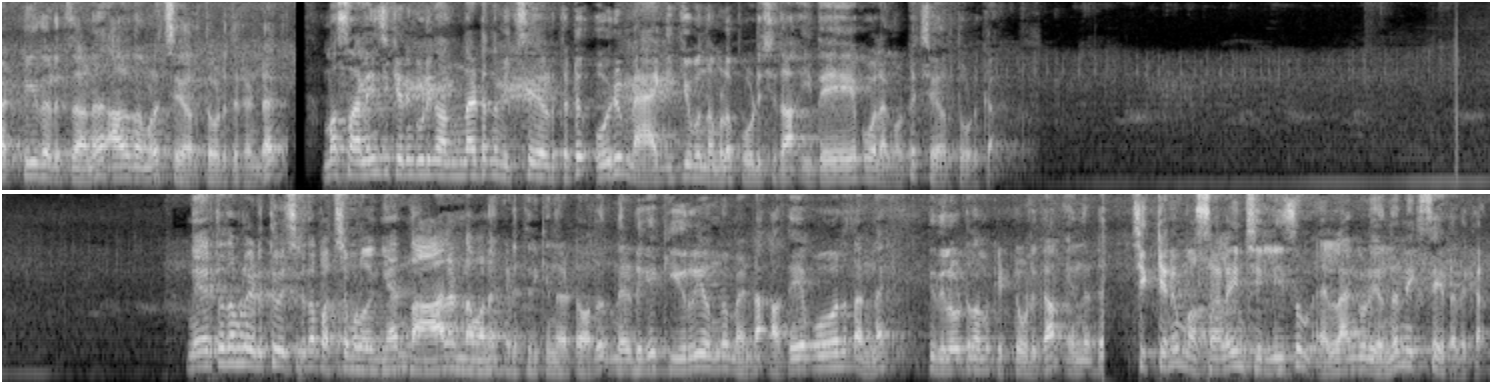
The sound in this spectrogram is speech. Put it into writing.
കട്ട് ചെയ്തെടുത്തതാണ്. അത് നമ്മൾ ചേർത്ത് കൊടുത്തിട്ടുണ്ട്. മസാലയും ചിക്കനും കൂടി നന്നായിട്ടൊന്ന് മിക്സ് ചെയ്തെടുത്തിട്ട് ഒരു മാഗി ക്യൂബ് നമ്മൾ പൊടിച്ചതാ. ഇതേപോലെ അങ്ങോട്ട് ചേർത്ത് കൊടുക്കാം. നേരത്തെ നമ്മൾ എടുത്തു വെച്ചിരുന്ന പച്ചമുളക് ഞാൻ നാലെണ്ണമാണ് എടുത്തിരിക്കുന്നത് കേട്ടോ. അത് നെടുകെ കീറിയൊന്നും വേണ്ട. അതേപോലെ തന്നെ ഇതിലോട്ട് നമുക്ക് ഇട്ട് കൊടുക്കാം. എന്നിട്ട് ചിക്കനും മസാലയും ചില്ലീസും എല്ലാം കൂടി ഒന്ന് മിക്സ് ചെയ്തെടുക്കാം.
